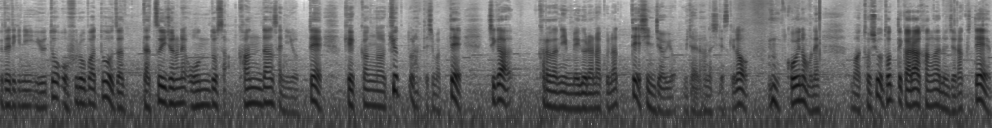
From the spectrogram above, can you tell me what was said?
具体的に言うとお風呂場と脱衣所のね温度差寒暖差によって血管がキュッとなってしまって血が体に巡らなくなって死んじゃうよみたいな話ですけど こういうのもねまあ年を取ってから考えるんじゃなくて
